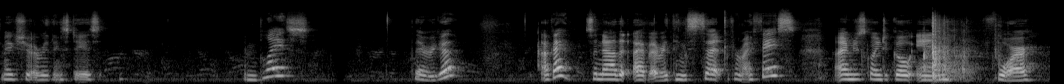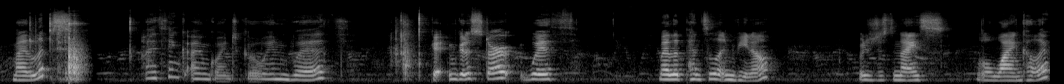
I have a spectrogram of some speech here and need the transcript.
Make sure everything stays in place. There we go. Okay, so now that I have everything set for my face, I'm just going to go in for my lips. I think I'm going to go in with... Okay, I'm going to start with my lip pencil in Vino, which is just a nice little wine color.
